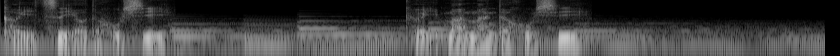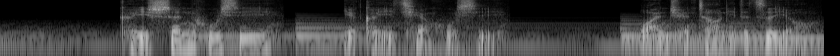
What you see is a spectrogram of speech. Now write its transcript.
可以自由的呼吸，可以慢慢的呼吸，可以深呼吸，也可以浅呼吸，完全照你的自由。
